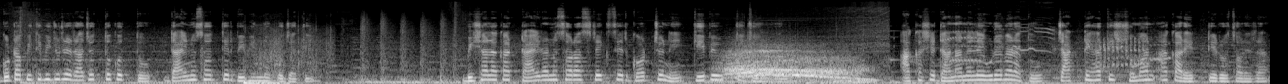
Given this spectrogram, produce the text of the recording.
গোটা পৃথিবী জুড়ে রাজত্ব করত ডাইনোসরদের বিভিন্ন প্রজাতি। বিশালাকার টাইরানোসরাস রেক্সের গর্জনে কেঁপে উঠত জঙ্গল আকাশে ডানা মেলে উড়ে বেড়াতো চারটে হাতির সমান আকারের টেরোসরেরা,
